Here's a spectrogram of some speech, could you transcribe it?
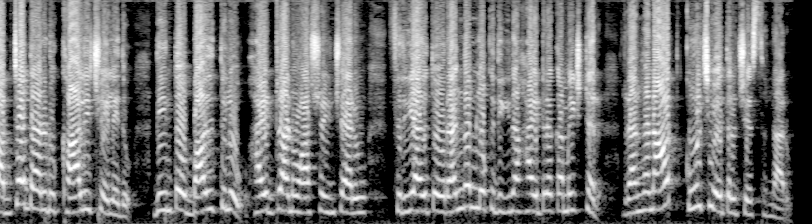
కబ్జాదారుడు ఖాళీ చేయలేదు. దీంతో బాధితులు హైడ్రాను ఆశ్రయించారు. ఫిర్యాదుతో రంగంలోకి దిగిన హైడ్రా కమిషనర్ రంగనాథ్ కూల్చివేతలు చేస్తున్నారు.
